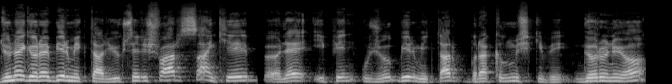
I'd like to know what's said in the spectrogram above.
Düne göre bir miktar yükseliş var. Sanki böyle ipin ucu bir miktar bırakılmış gibi görünüyor.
